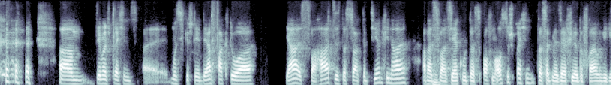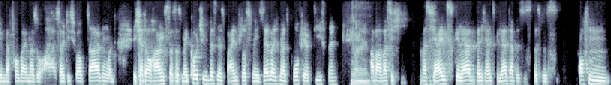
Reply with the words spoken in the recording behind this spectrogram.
ähm, dementsprechend äh, muss ich gestehen, der Faktor, ja, es war hart, das zu akzeptieren final, aber es mhm. war sehr gut, das offen auszusprechen. Das hat mir sehr viel Befreiung gegeben. Davor war immer so, oh, sollte ich es überhaupt sagen? Und ich hatte auch Angst, dass das mein Coaching-Business beeinflusst, wenn ich selber nicht mehr als Profi aktiv bin. Nein. Aber was ich was ich eins gelernt, wenn ich eins gelernt habe, ist, dass man offen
